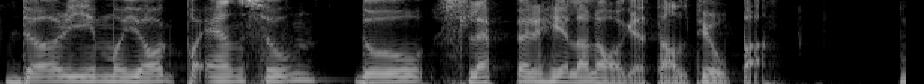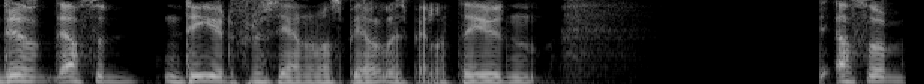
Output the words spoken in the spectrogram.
Dör Jim och jag på en zon, då släpper hela laget alltihopa. Det, alltså, det är ju det frustrerande med att spela det spelet. Det är ju Alltså,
